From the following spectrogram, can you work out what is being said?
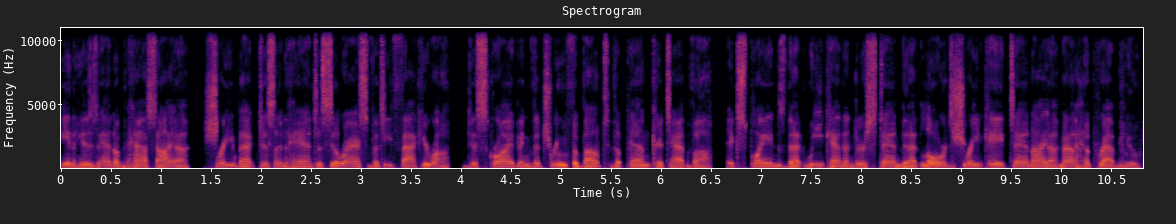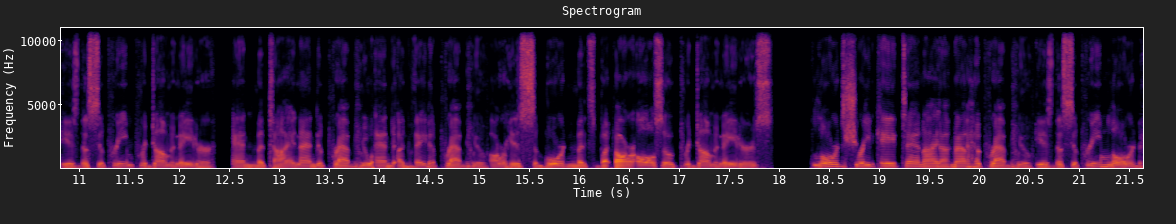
in his Anubhasya, Sri Bhaktisiddhanta Sarasvati Thakura, describing the truth about the Panchatattva, explains that we can understand that Lord Sri Caitanya Mahaprabhu is the supreme predominator, and Nityananda Prabhu and Advaita Prabhu are his subordinates but are also predominators. Lord Sri Caitanya Mahaprabhu is the Supreme Lord,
